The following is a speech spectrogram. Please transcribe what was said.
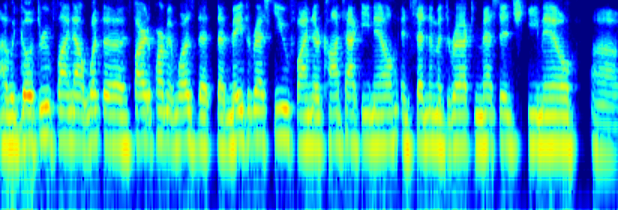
I would go through, find out what the fire department was that that made the rescue, find their contact email, and send them a direct message, email, uh,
